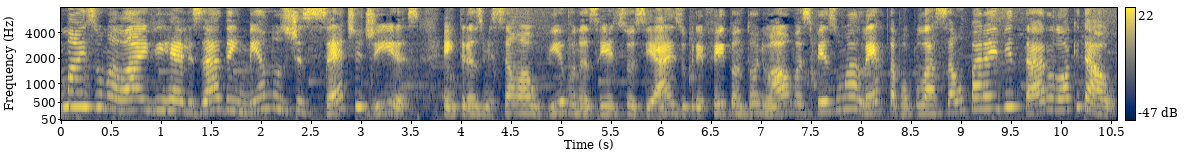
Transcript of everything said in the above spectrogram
Mais uma live realizada em menos de sete dias. Em transmissão ao vivo nas redes sociais, o prefeito Antônio Almas fez um alerta à população para evitar o lockdown.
